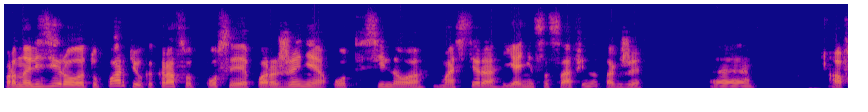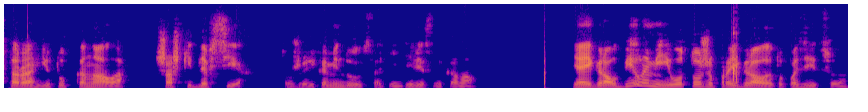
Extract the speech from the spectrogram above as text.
проанализировал эту партию как раз вот после поражения от сильного мастера Яниса Сафина, также э, автора YouTube канала «Шашки для всех». Тоже рекомендую, кстати, интересный канал. Я играл белыми и вот тоже проиграл эту позицию.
